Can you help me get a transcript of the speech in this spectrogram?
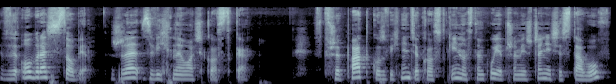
Wyobraź sobie, że zwichnęłaś kostkę. W przypadku zwichnięcia kostki następuje przemieszczenie się stawów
